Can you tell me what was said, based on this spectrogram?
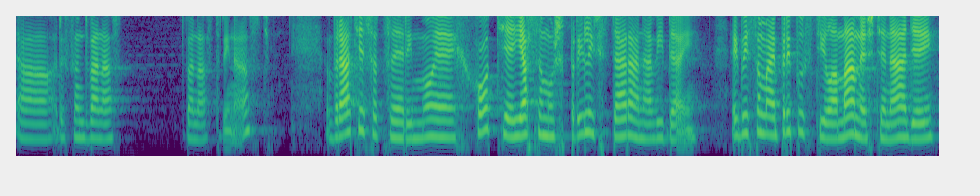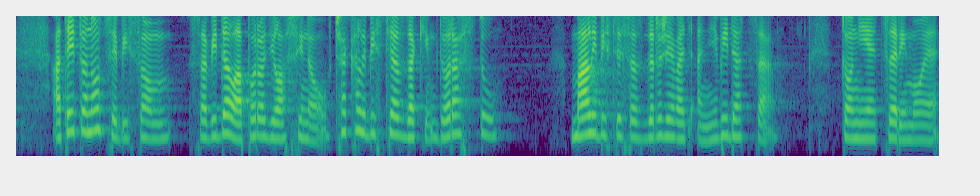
a 12, 12, 13. Vráte sa, céry moje, chodte, ja som už príliš stará na vydaj. Ak by som aj pripustila, mám ešte nádej, a tejto noci by som sa vydala a porodila synov. Čakali by ste, za kým dorastú? Mali by ste sa zdržiavať a nevydať sa? To nie, cery moje.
